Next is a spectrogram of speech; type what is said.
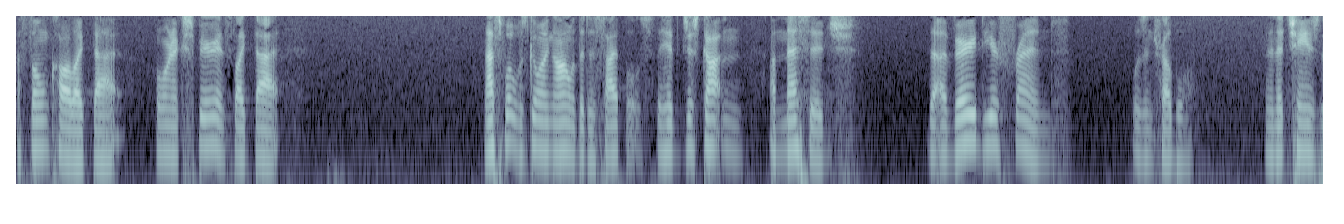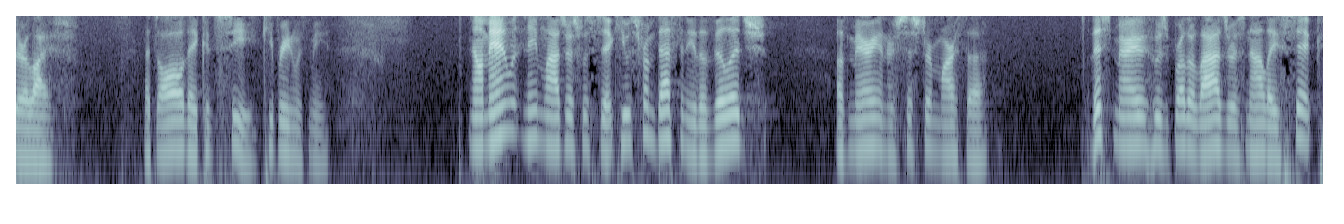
a phone call like that or an experience like that. That's what was going on with the disciples. They had just gotten a message that a very dear friend was in trouble, and it changed their life. That's all they could see. Keep reading with me. Now, a man named Lazarus was sick. He was from Bethany, the village of Mary and her sister Martha. This Mary, whose brother Lazarus now lay sick,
